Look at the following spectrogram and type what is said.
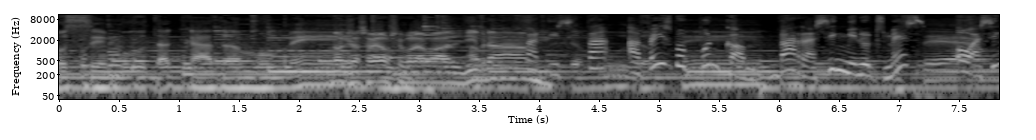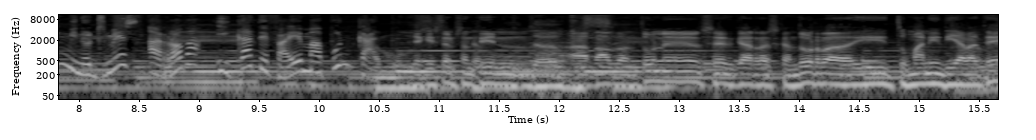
Você muda a cada momento. Doncs ja sabeu, si voleu el llibre... Participa a facebook.com barra 5 minuts més o a 5 minuts més arroba icatfm.cat. I aquí estem sentint Arnaldo Antunes, Edgar Escandurra i Tomani Diabaté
